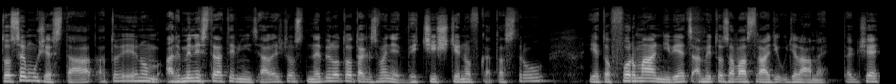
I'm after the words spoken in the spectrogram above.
To se může stát a to je jenom administrativní záležitost. Nebylo to takzvaně vyčištěno v katastru, je to formální věc a my to za vás rádi uděláme. Takže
